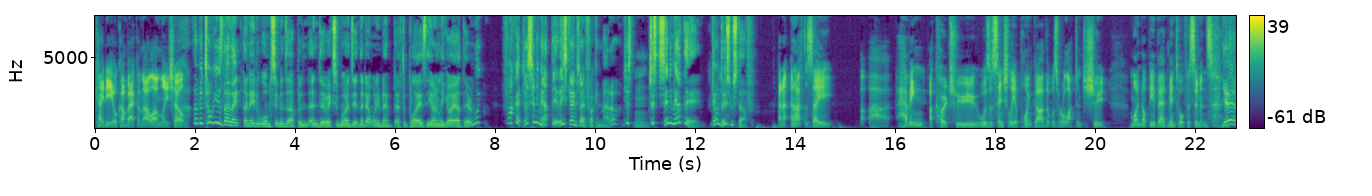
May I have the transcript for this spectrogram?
KD will come back and they'll unleash hell. They've been talking as though they, they need to warm Simmons up and, and do X and Y and Z, and they don't want him to have, have to play as the only guy out there. And like, fuck it, just send him out there. These games don't fucking matter. Just Hmm. just send him out there. Go and do some stuff. And I, and I have to say, uh, having a coach who was essentially a point guard that was reluctant to shoot might not be a bad mentor for Simmons. Yeah,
